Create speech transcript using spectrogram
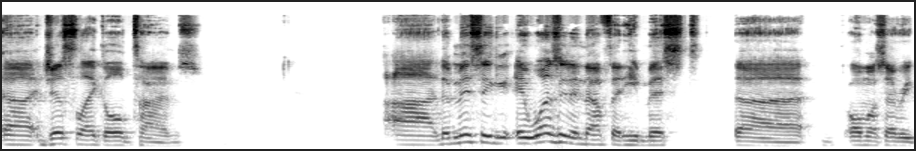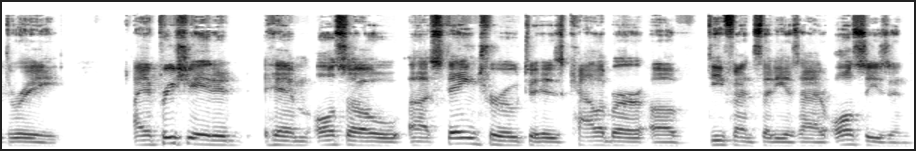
Uh, just like old times. Uh, the missing, it wasn't enough that he missed uh, almost every three. I appreciated him also uh, staying true to his caliber of defense that he has had all season,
